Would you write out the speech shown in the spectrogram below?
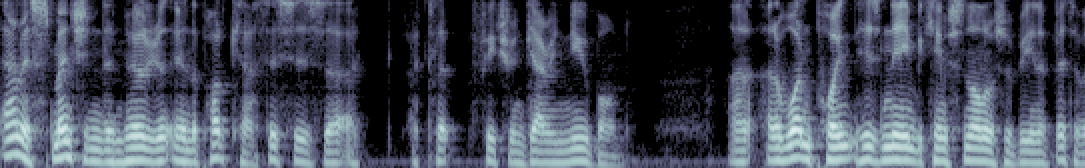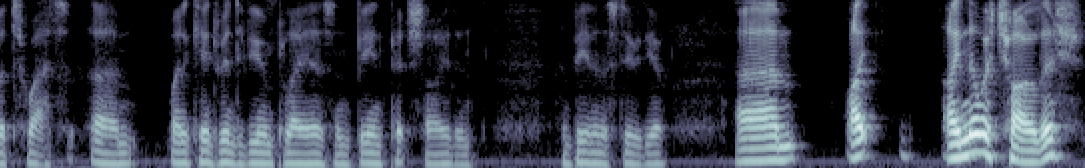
Alice mentioned him earlier in the podcast. This is uh, a, a clip featuring Gary Newbon. And, and, at one point, his name became synonymous with being a bit of a twat um, when it came to interviewing players and being pitch side and, and being in the studio. Um, I I know it's childish,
